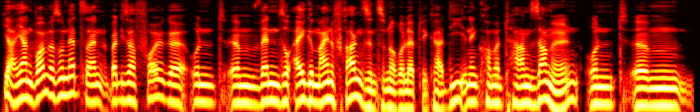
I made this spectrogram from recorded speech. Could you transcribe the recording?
Ja, Jan, wollen wir so nett sein bei dieser Folge und ähm, wenn so allgemeine Fragen sind zu Neuroleptika, die in den Kommentaren sammeln und ähm,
